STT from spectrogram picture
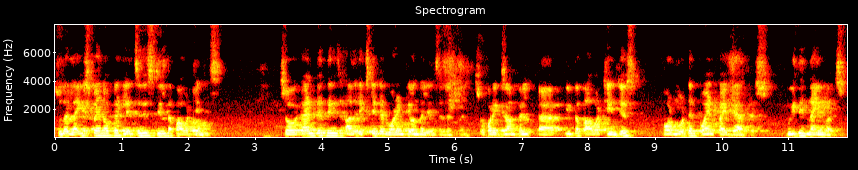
So the lifespan of that lenses is still the power changes. So and then there is other extended warranty on the lenses as well. So for example, uh, if the power changes for more than 0.5 diopters within nine months,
